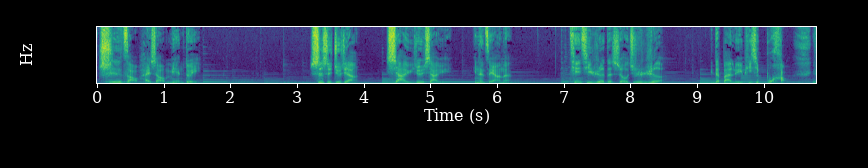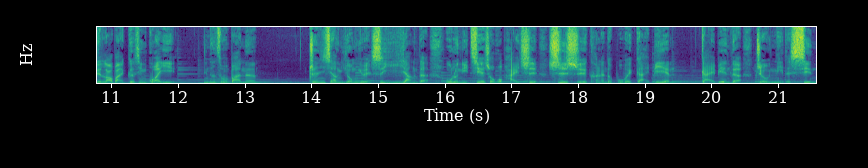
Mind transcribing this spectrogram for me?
迟早还是要面对。事实就这样，下雨就是下雨，你能怎样呢？天气热的时候就是热，你的伴侣脾气不好，你的老板个性怪异，你能怎么办呢？真相永远是一样的，无论你接受或排斥，事实可能都不会改变，改变的只有你的心。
